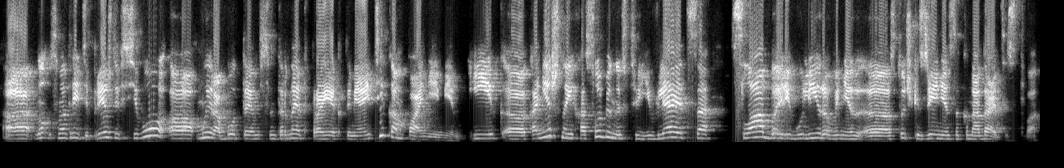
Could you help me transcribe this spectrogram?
А, ну, смотрите, прежде всего а, мы работаем с интернет-проектами IT-компаниями, и, а, конечно, их особенностью является слабое регулирование э, с точки зрения законодательства.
